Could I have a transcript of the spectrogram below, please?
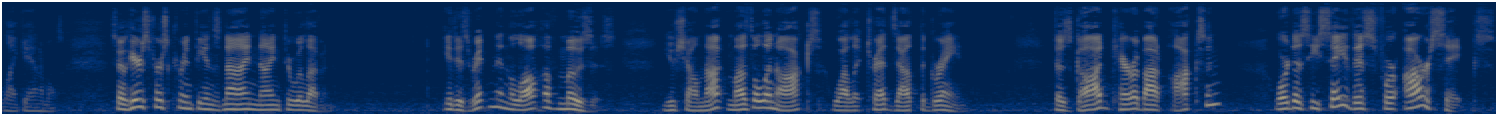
like animals. So here's 1 Corinthians 9 9 through 11. It is written in the law of Moses, You shall not muzzle an ox while it treads out the grain. Does God care about oxen? Or does he say this for our sakes?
